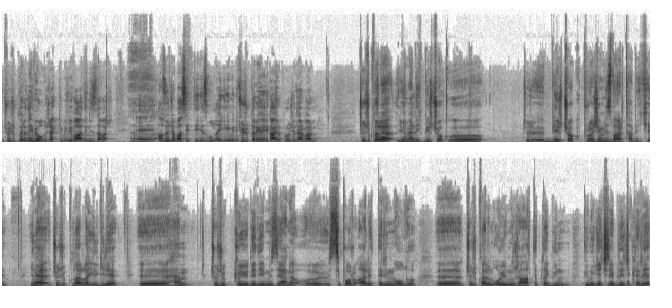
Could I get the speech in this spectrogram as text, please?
e, çocukların evi olacak gibi bir vaadiniz de var. E, az önce bahsettiğiniz bununla ilgili miydi? Çocuklara yönelik ayrı projeler var mı? Çocuklara yönelik birçok e, ço- birçok projemiz var tabii ki. Yine çocuklarla ilgili e, hem çocuk köyü dediğimiz yani e, spor aletlerinin olduğu çocukların oyunu rahatlıkla gün günü geçirebilecekleri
